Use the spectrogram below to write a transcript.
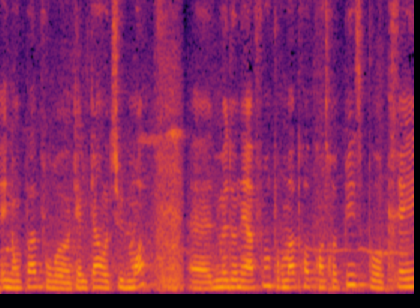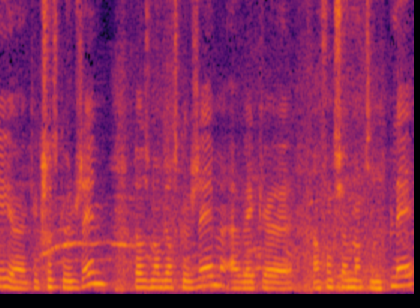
et non pas pour quelqu'un au-dessus de moi. de me donner à fond pour ma propre entreprise, pour créer quelque chose que j'aime, dans une ambiance que j'aime, avec un fonctionnement qui me plaît.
